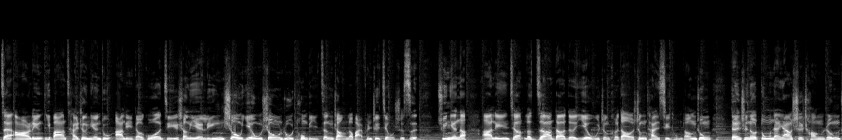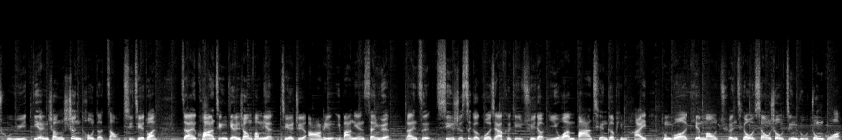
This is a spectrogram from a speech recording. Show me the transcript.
在二零一八财政年度，阿里的国际商业零售业务收入同比增长了百分之九十四。去年呢，阿里将 Lazada 的业务整合到生态系统当中，但是呢，东南亚市场仍处于电商渗透的早期。阶段。在跨境电商方面，截止二零一八年三月，来自七十四个国家和地区的一万八千个品牌通过天猫全球销售进入中国。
